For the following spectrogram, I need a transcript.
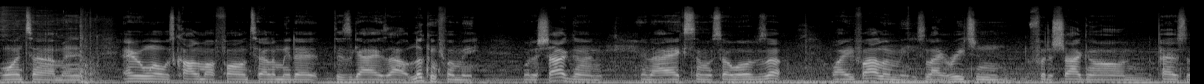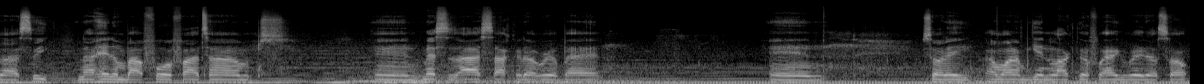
one time, and everyone was calling my phone telling me that this guy is out looking for me with a shotgun. And I asked him, so what was up? Why are you following me? He's like reaching for the shotgun on the passenger seat. And I hit him about four or five times and messed his eye socket up real bad. And so they, I wound up getting locked up for aggravated assault.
